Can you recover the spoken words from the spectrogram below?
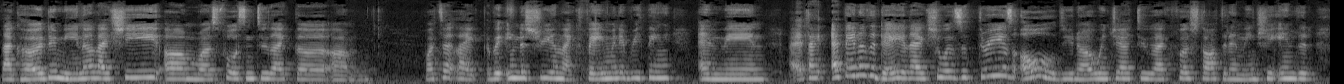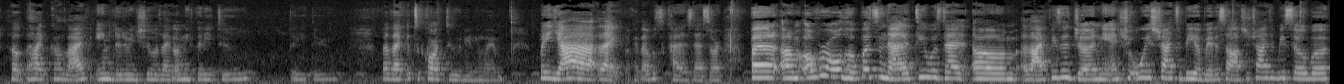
Like her demeanor, like she um was forced into like the um what's it like the industry and like fame and everything. And then at, like, at the end of the day like she was three years old you know when she had to like first started. And then she ended her, like her life ended when she was like only 32 33 but like it's a cartoon anyway. But yeah like okay that was kind of sad story but um overall her personality was that um life is a journey. And she always tried to be a better self. She tried to be sober.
